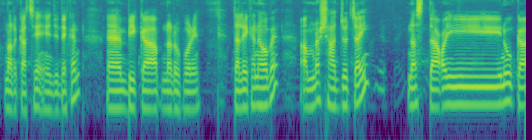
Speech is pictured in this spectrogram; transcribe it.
আপনার কাছে। এই যে দেখেন বিকা আপনার উপরে। তাহলে এখানে হবে, আমরা সাহায্য চাই, নাস্তাঈনুকা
